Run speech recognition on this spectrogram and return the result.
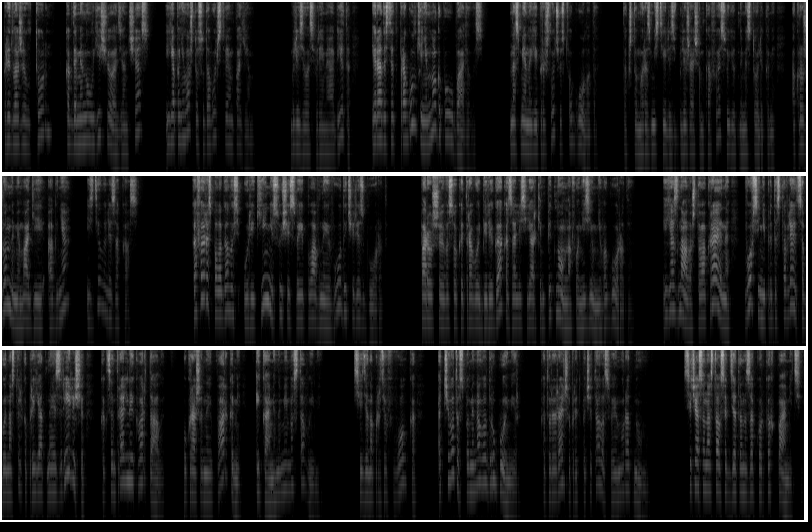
Предложил Торн, когда минул еще один час, и я поняла, что с удовольствием поем. Близилось время обеда, и радость от прогулки немного поубавилась. На смену ей пришло чувство голода так что мы разместились в ближайшем кафе с уютными столиками, окруженными магией огня, и сделали заказ. Кафе располагалось у реки, несущей свои плавные воды через город. Поросшие высокой травой берега казались ярким пятном на фоне зимнего города. И я знала, что окраины вовсе не предоставляют собой настолько приятное зрелище, как центральные кварталы, украшенные парками и каменными мостовыми. Сидя напротив волка, Отчего-то вспоминала другой мир, который раньше предпочитала своему родному. Сейчас он остался где-то на закорках памяти.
